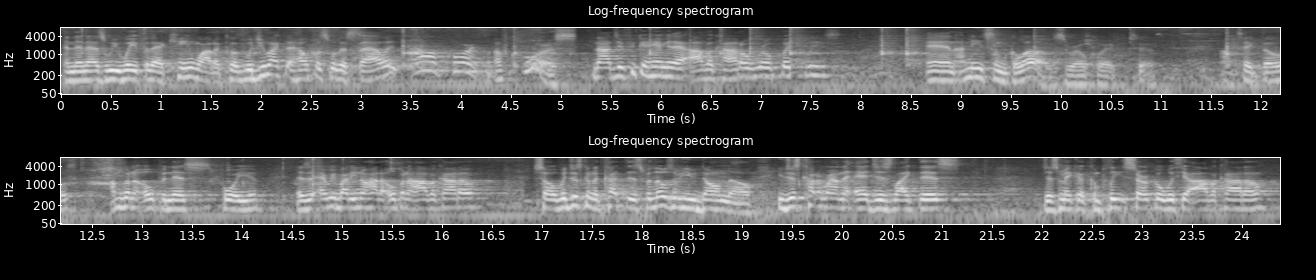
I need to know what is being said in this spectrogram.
And then as we wait for that quinoa to cook, would you like to help us with a salad? Oh, of course. Of course. Nadia, if you can hand me that avocado real quick, please. And I need some gloves real quick, too. I'll take those. I'm gonna open this for you. Does everybody know how to open an avocado? So we're just gonna cut this. For those of you who don't know, you just cut around the edges like this. Just make a complete circle with your avocado.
